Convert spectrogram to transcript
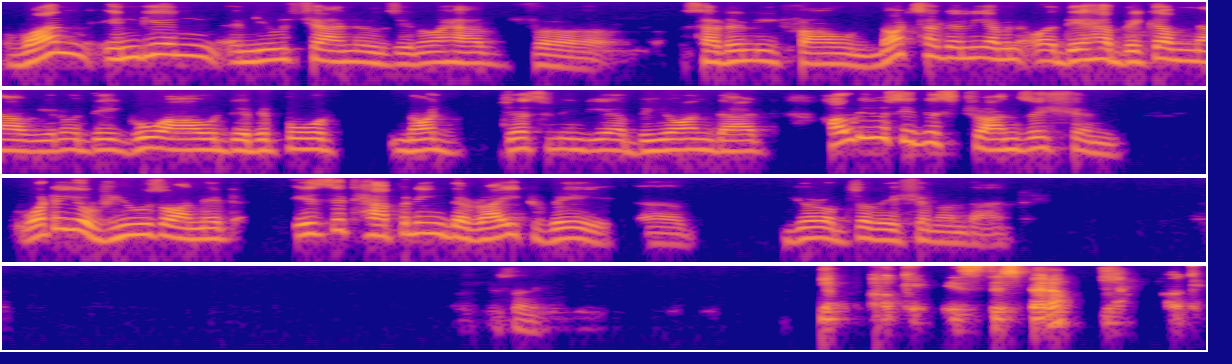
One Indian news channels, you know, have uh, suddenly found, not suddenly, I mean, or they have become now, you know, they go out, they report not just in India, beyond that. How do you see this transition? What are your views on it? Is it happening the right way? Uh, your observation on that? Sorry. Yeah, okay. Is this better? Yeah, okay.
